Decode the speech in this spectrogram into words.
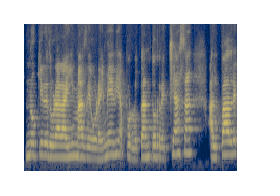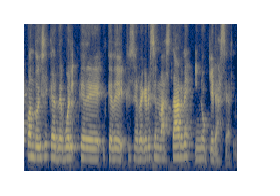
No quiere durar ahí más de hora y media, por lo tanto rechaza al padre cuando dice que, que se regresen más tarde y no quiere hacerlo.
